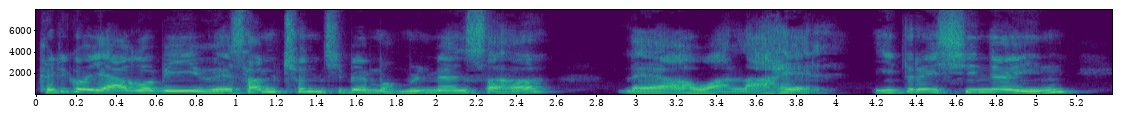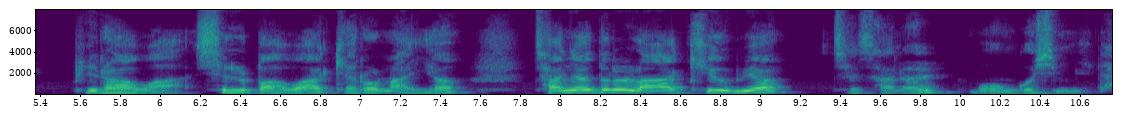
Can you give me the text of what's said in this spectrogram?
그리고 야곱이 외삼촌 집에 머물면서 레아와 라헬 이들의 시녀인 빌하와 실바와 결혼하여 자녀들을 낳아 키우며 제사를 모은 곳입니다.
